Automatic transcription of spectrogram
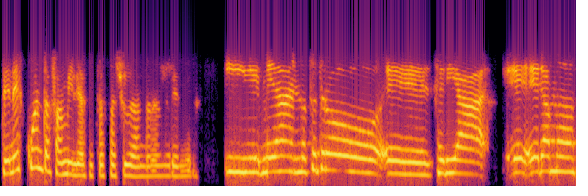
¿tenés cuántas familias estás ayudando en merendero? Y mira, nosotros eh, sería, eh, éramos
